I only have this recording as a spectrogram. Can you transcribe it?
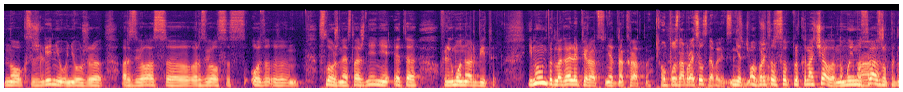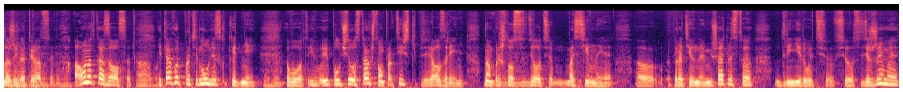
Но, к сожалению, у него уже развилось, э, развилось э, сложное осложнение – это флегмоны орбиты. Ему мы предлагали операцию неоднократно. Он поздно обратился, да, Алексей? Нет, он обратился вот только начало, но мы ему а, сразу же предложили угу, операцию. Угу, угу. А он отказался. А, вот. И так вот протянул несколько дней. Угу. Вот. И, и получилось так, что он практически потерял зрение. Нам пришлось угу. делать массивные э, оперативные вмешательства, дренировать все содержимое.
